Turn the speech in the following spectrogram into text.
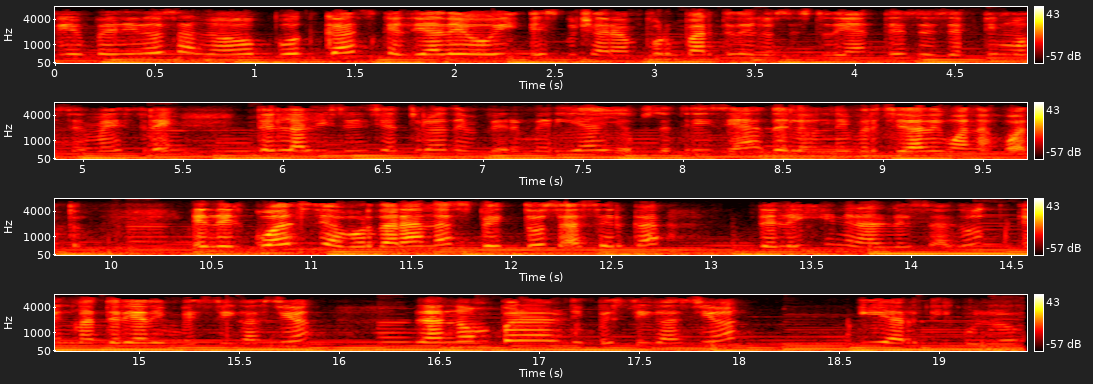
bienvenidos al nuevo podcast que el día de hoy escucharán por parte de los estudiantes de séptimo semestre de la licenciatura de Enfermería y Obstetricia de la Universidad de Guanajuato, en el cual se abordarán aspectos acerca de Ley General de Salud en materia de investigación, la NOM para la investigación y artículos.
